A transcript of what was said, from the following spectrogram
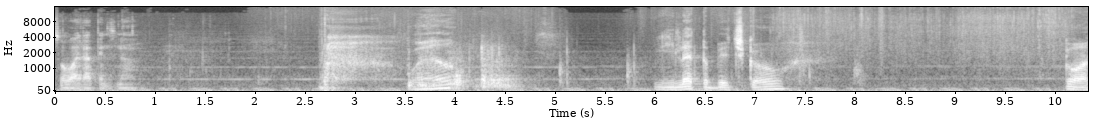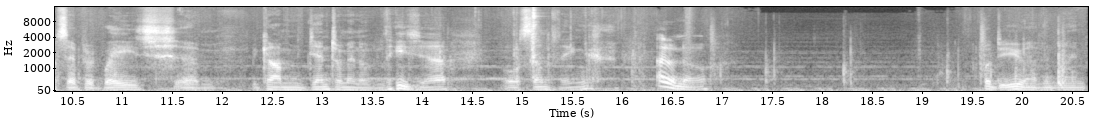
So what happens now? Well, we let the bitch go. Go our separate ways. Um, become gentlemen of leisure or something. I don't know. What do you have in mind?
